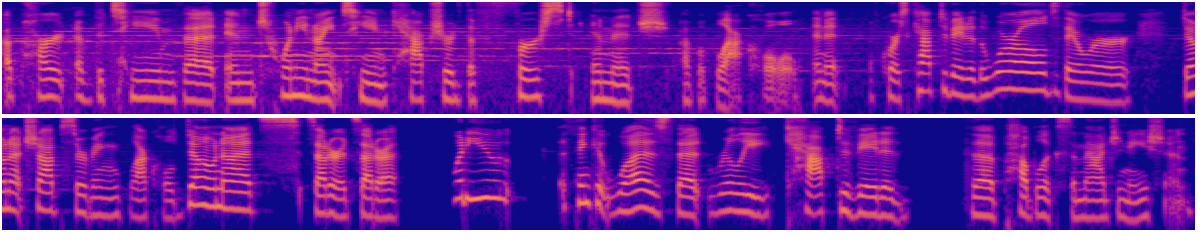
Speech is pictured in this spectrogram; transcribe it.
a part of the team that in 2019 captured the first image of a black hole. And it, of course, captivated the world. There were donut shops serving black hole donuts, et cetera, et cetera. What do you think it was that really captivated the public's imagination?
